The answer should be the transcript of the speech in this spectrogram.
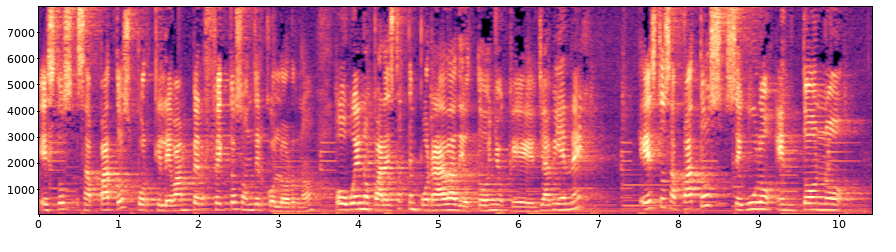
estos zapatos porque le van perfectos, son del color, ¿no? O bueno, para esta temporada de otoño que ya viene, estos zapatos seguro en tono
